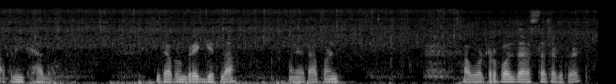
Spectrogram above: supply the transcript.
आपण इथे आलो. इथे आपण ब्रेक घेतला आणि आता आपण हा वॉटरफॉलचा रस्ता चढतो आहे सर.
